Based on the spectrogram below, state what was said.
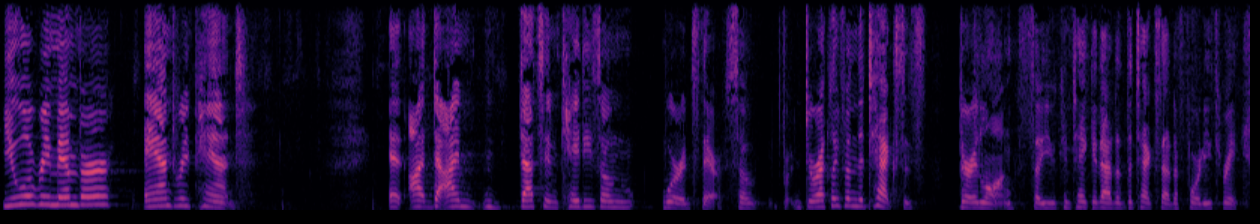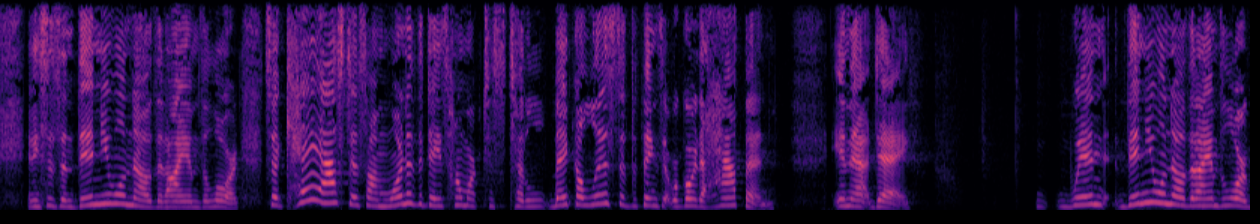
You will remember and repent. And I, I'm, that's in Katie's own words there. So directly from the text, it's very long. So you can take it out of the text out of 43. And he says, And then you will know that I am the Lord. So Kay asked us on one of the day's homework to, to make a list of the things that were going to happen in that day. When then you will know that I am the Lord.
